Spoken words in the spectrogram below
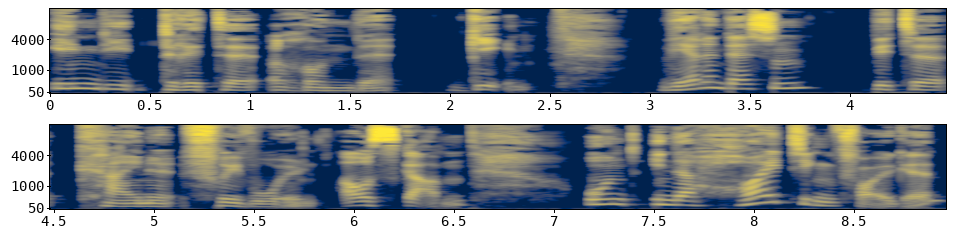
in die dritte Runde gehen. Währenddessen bitte keine frivolen Ausgaben. Und in der heutigen Folge,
